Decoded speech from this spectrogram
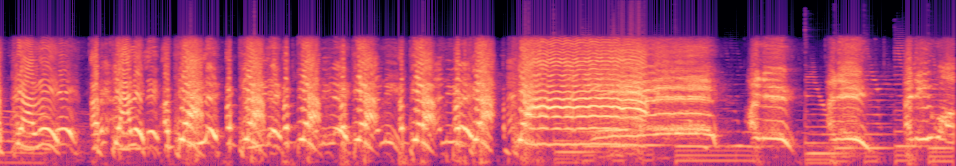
အပြာလေးအပြာလေးအပြာအပြာအပြာအပြာအပြာအပြာအပြာအနီအနီအနီဝါ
